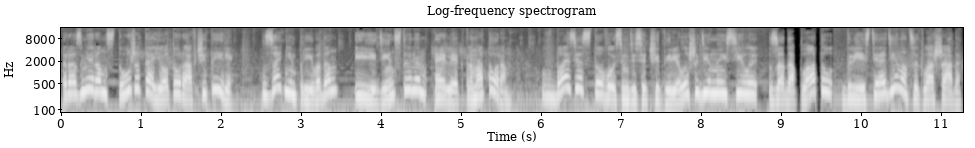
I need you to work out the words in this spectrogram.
размером с ту же Toyota RAV4 с задним приводом и единственным электромотором. В базе 184 лошадиные силы, за доплату 211 лошадок.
